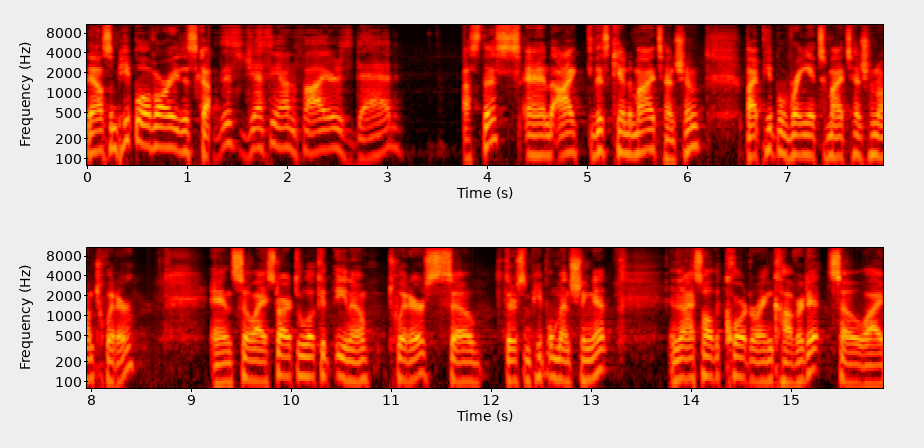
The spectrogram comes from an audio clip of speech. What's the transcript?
Now, some people have already discussed This Jesse on Fire's dad? this, and I this came to my attention by people bringing it to my attention on Twitter, and so I started to look at you know Twitter. So there's some people mentioning it, and then I saw the quartering covered it, so I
